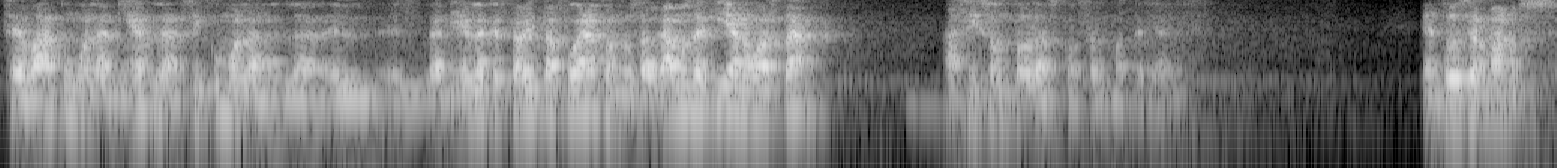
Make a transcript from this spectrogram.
se va como la niebla, así como la, la- la niebla que está ahorita afuera, cuando salgamos de aquí ya no va a estar. Así son todas las cosas materiales. Entonces, hermanos,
